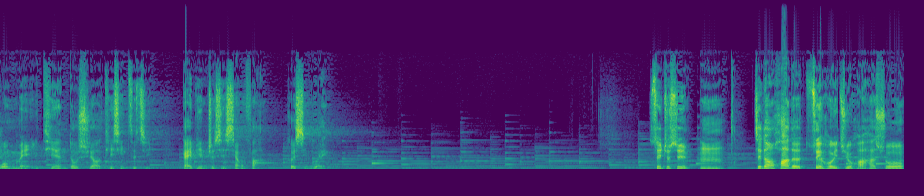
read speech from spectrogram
我每一天都需要提醒自己改变这些想法和行为。所以就是，嗯，这段话的最后一句话，他说，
